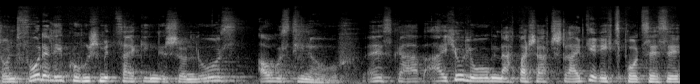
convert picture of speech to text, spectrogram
Schon vor der Lebkuchenschmidt-Zeit ging es schon los. Augustinerhof. Es gab Archäologen, Nachbarschaftsstreit, Gerichtsprozesse.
